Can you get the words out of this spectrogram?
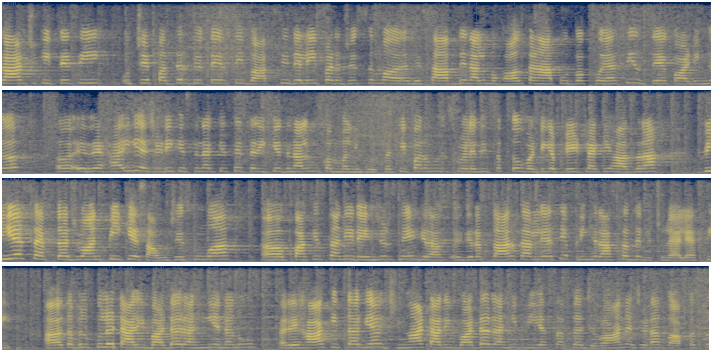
ਕਾਰਜ ਕੀਤੇ ਸੀ, ਉੱਚੇ ਪੱਧਰ ਦੇ ਉੱਤੇ ਇਸ ਦੀ ਵਾਪਸੀ ਦੇ ਲਈ, ਪਰ ਜਿਸ ਹਿਸਾਬ ਦੇ ਨਾਲ ਮਾਹੌਲ ਤਣਾਅਪੂਰਵਕ ਹੋਇਆ ਸੀ, ਉਸ ਦੇ ਅਕੋਰਡਿੰਗ ਰਿਹਾਈ ਹੈ ਜਿਹੜੀ ਕਿਸੇ ਨਾ ਕਿਸੇ ਤਰੀਕੇ ਦੇ ਨਾਲ ਮੁਕੰਮਲ ਨਹੀਂ ਹੋ ਸਕੀ। ਪਰ ਹੁਣ ਇਸ ਵੇਲੇ ਦੀ ਸਭ ਤੋਂ ਵੱਡੀ ਅਪਡੇਟ ਲੈ ਕੇ ਹਾਜ਼ਰ ਹਾਂ ਬੀਐਸਐਫ ਦਾ ਜਵਾਨ ਪੀਕੇ ਸਾਊ ਜਿਸ ਨੂੰ ਆ ਪਾਕਿਸਤਾਨੀ ਰੇਂਜਰਸ ਨੇ ਗ੍ਰਿਫਤਾਰ ਕਰ ਲਿਆ ਸੀ, ਆਪਣੀ ਹਿਰਾਸਤ ਦੇ ਵਿੱਚ ਲੈ ਲਿਆ ਸੀ। ਤਾਂ ਬਿਲਕੁਲ ਟਾਰੀ ਬਾਰਡਰ ਰਾਹੀਂ ਇਹਨਾਂ ਨੂੰ ਰਿਹਾ ਕੀਤਾ ਗਿਆ। ਜੀ ਹਾਂ, ਟਾਰੀ ਬਾਰਡਰ ਰਾਹੀਂ ਬੀਐਸਐਫ ਦਾ ਜਵਾਨ ਹੈ, ਜਿਹੜਾ ਵਾਪਸ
